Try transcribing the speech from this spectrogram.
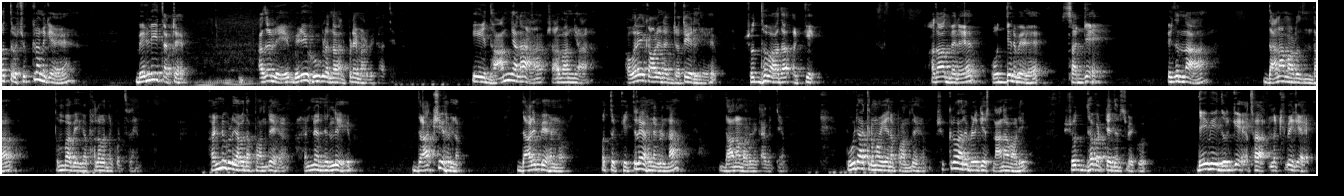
ಮತ್ತು ಶುಕ್ರನಿಗೆ ಬೆಳ್ಳಿ ತಟ್ಟೆ, ಅದರಲ್ಲಿ ಬಿಳಿ ಹೂಗಳನ್ನು ಅರ್ಪಣೆ ಮಾಡಬೇಕಾಗತ್ತೆ. ಈ ಧಾನ್ಯನ ಸಾಮಾನ್ಯ ಅವರೆಕಾಳಿನ ಜೊತೆಯಲ್ಲಿ ಶುದ್ಧವಾದ ಅಕ್ಕಿ, ಅದಾದಮೇಲೆ ಉದ್ದಿನಬೇಳೆ ಸಜ್ಜೆ, ಇದನ್ನು ದಾನ ಮಾಡೋದ್ರಿಂದ ತುಂಬ ಬೇಗ ಫಲವನ್ನು ಕೊಡ್ತದೆ. ಹಣ್ಣುಗಳು ಯಾವುದಪ್ಪ ಅಂದರೆ ಹಣ್ಣಿನಲ್ಲಿ ದ್ರಾಕ್ಷಿ ಹಣ್ಣು, ದಾಳಿಂಬೆ ಹಣ್ಣು ಮತ್ತು ಕಿತ್ತಳೆ ಹಣ್ಣುಗಳನ್ನ ದಾನ ಮಾಡಬೇಕಾಗುತ್ತೆ. ಪೂಜಾ ಕ್ರಮ ಏನಪ್ಪ ಅಂದರೆ ಶುಕ್ರವಾರ ಬೆಳಗ್ಗೆ ಸ್ನಾನ ಮಾಡಿ ಶುದ್ಧ ಬಟ್ಟೆ ಧರಿಸಬೇಕು. ದೇವಿ ದುರ್ಗೆ ಅಥವಾ ಲಕ್ಷ್ಮಿಗೆ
